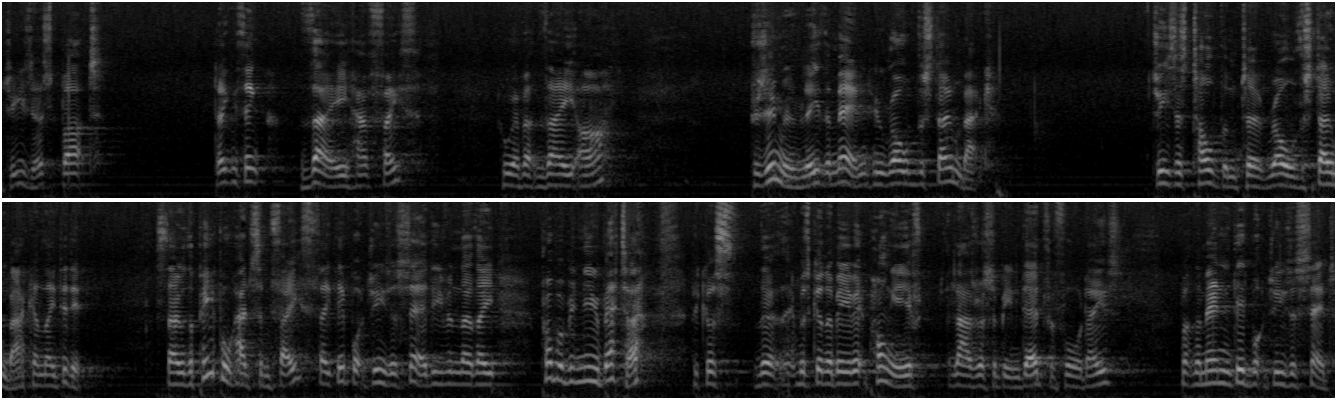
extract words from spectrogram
Jesus, but don't you think they have faith? Whoever they are? Presumably the men who rolled the stone back. Jesus told them to roll the stone back and they did it. So the people had some faith. They did what Jesus said, even though they probably knew better because the, it was going to be a bit pongy if Lazarus had been dead for four days. But the men did what Jesus said.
